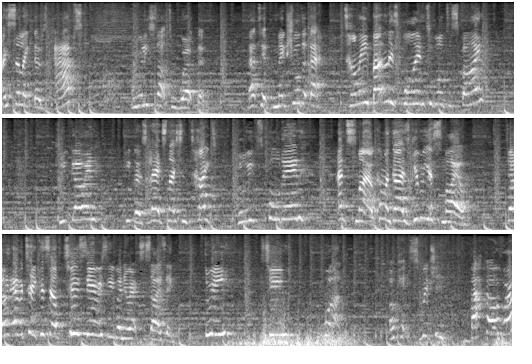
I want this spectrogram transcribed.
isolate those abs and really start to work them. That's it. Make sure that that tummy button is pulling towards the spine. Keep going. Keep those legs nice and tight. Glutes pulled in. And smile. Come on, guys. Give me a smile. Don't ever take yourself too seriously when you're exercising. Three, two, one. Okay, switching back over.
